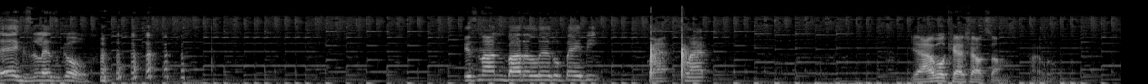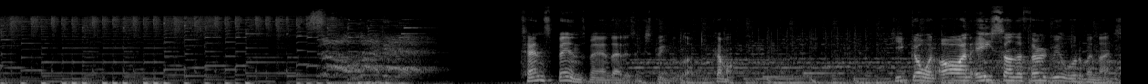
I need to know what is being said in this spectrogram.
eggs, let's go. it's nothing but a little baby. Clap, clap. Yeah, I will cash out some. Ten spins, man. That is extremely lucky. Come on. Keep going. Oh, an ace on the third wheel would have been nice.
